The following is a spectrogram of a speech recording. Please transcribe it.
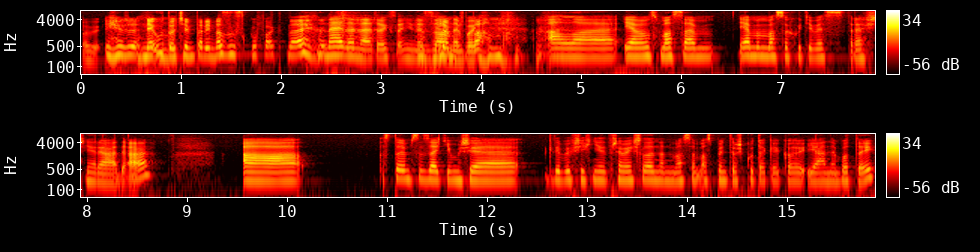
Aby, že neútočím tady na Zuzku, fakt ne. Ne, ne, ne, to bych se ani se jenom neboj. Ale já mám s masem, já mám maso chutivě strašně ráda a stojím se za tím, že kdyby všichni přemýšleli nad masem aspoň trošku tak jako já nebo ty,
